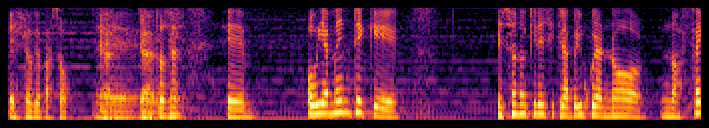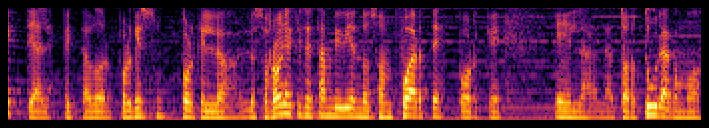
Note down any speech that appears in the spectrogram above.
es lo que pasó. Claro, Eh, claro, entonces, eh, obviamente que eso no quiere decir que la película no, no afecte al espectador, porque, es, porque lo- los horrores que se están viviendo son fuertes, porque eh, la, la tortura, como,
